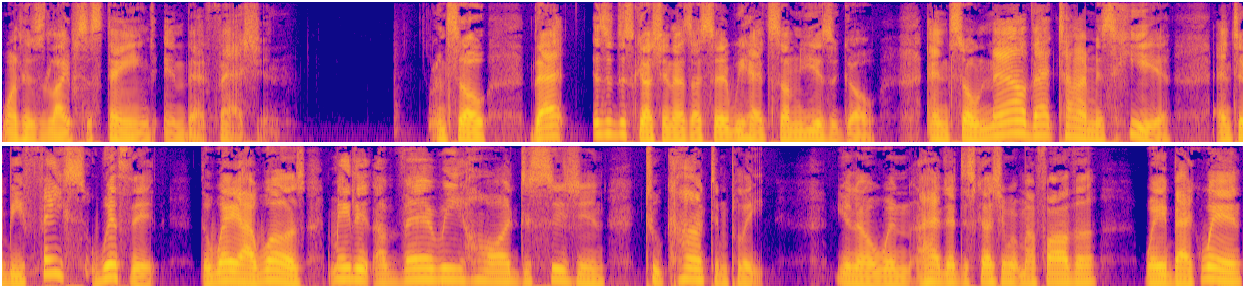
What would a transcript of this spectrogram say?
want his life sustained in that fashion. And so that is a discussion, as I said, we had some years ago. And so now that time is here and to be faced with it the way I was made it a very hard decision to contemplate. You know, when I had that discussion with my father way back when,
